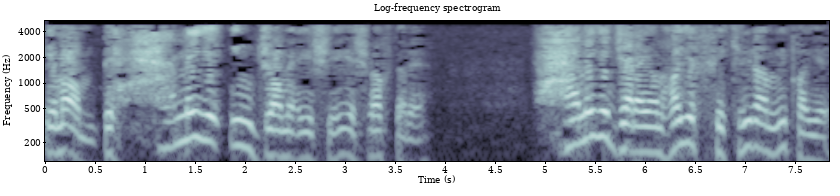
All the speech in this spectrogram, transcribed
امام به همه این جامعه شیعه اشراف داره. همه جریان های فکری را میپایه.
